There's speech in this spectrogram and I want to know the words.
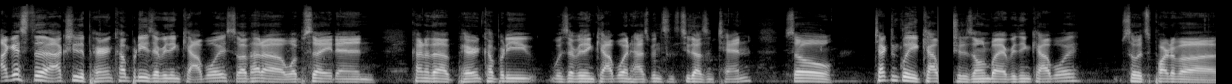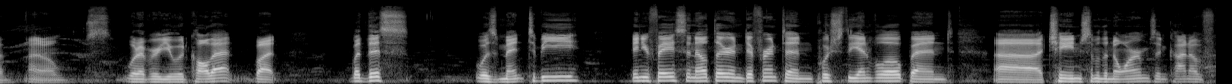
I guess the actually the parent company is Everything Cowboy. So I've had a website and kind of the parent company was Everything Cowboy and has been since 2010. So technically, Cowboy Shit is owned by Everything Cowboy. So it's part of a I don't know whatever you would call that. But but this was meant to be in your face and out there and different and push the envelope and uh, change some of the norms and kind of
